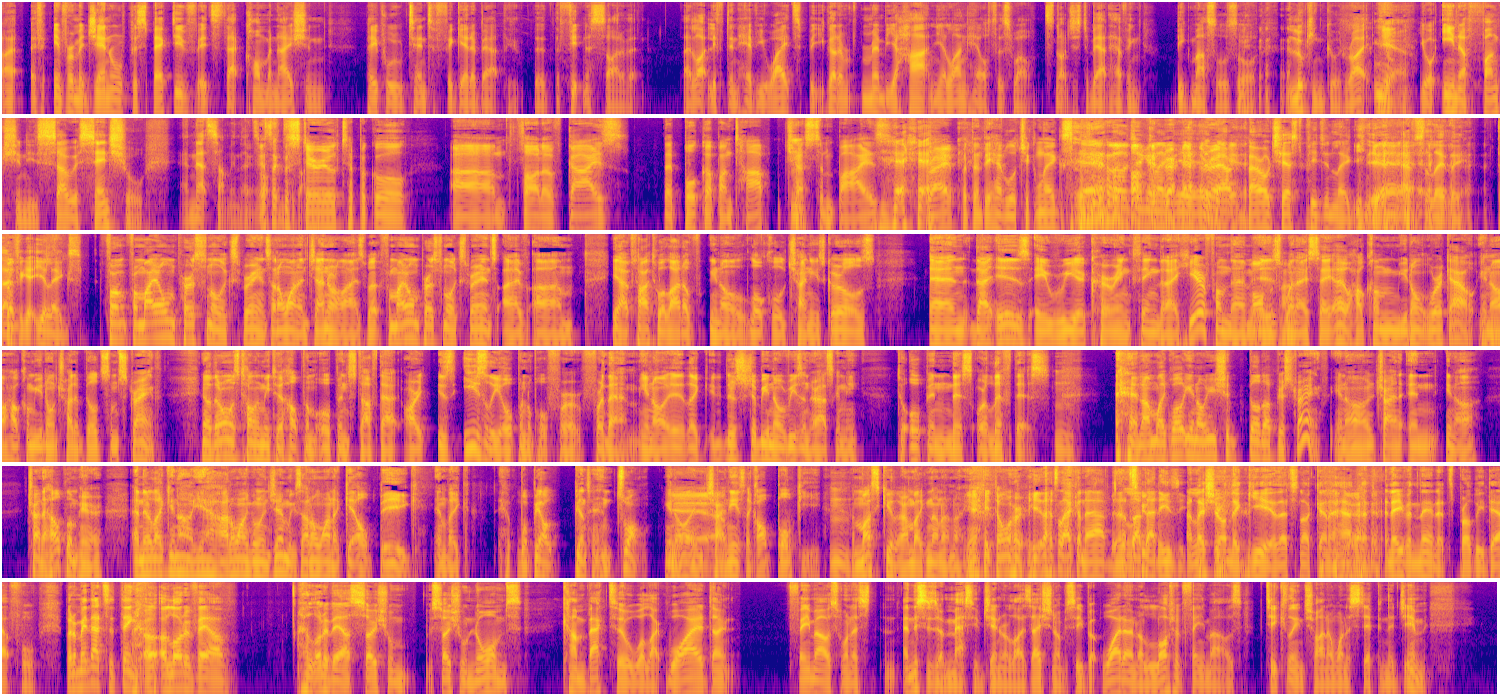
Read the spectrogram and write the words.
uh, if, from a general perspective, it's that combination. People tend to forget about the, the, the fitness side of it. They like lifting heavy weights, but you've got to remember your heart and your lung health as well. It's not just about having big muscles or looking good, right? Your- Yeah. Your, inner function is so essential, and that's something that's It's like the forgotten. stereotypical um, thought of guys that bulk up on top, chest and buys, right? But then they have little chicken legs. Yeah, Little chicken leg, yeah, yeah. The bar- barrel chest pigeon leg. Yeah, Yeah. absolutely. Don't forget your legs. from from my own personal experience, I don't want to generalize, but from my own personal experience, I've um yeah, I've talked to a lot of you know local Chinese girls, and that is a reoccurring thing that I hear from them All the is when. I say, oh, how come you don't work out? You know, mm. how come you don't try to build some strength? You know, they're always telling me to help them open stuff that are is easily openable for for them. You know, it, like it, there should be no reason they're asking me to open this or lift this. Mm. And I'm like, well, you know, you should build up your strength, you know, I'm trying and you know, trying to help them here. And they're like, you know, yeah, I don't want to go in the gym because I don't want to get all big and like will be you know, in Chinese, like all bulky mm. muscular. I'm like, no, no, no, don't worry, that's not going to happen. That's not that easy. Unless you're on the gear, that's not going to happen. And even then, it's probably doubtful. But I mean, that's the thing. A, a, lot of our, a lot of our social social norms come back to well, like why don't females want to? And this is a massive generalization, obviously, but why don't a lot of females, particularly in China, want to step in the gym?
